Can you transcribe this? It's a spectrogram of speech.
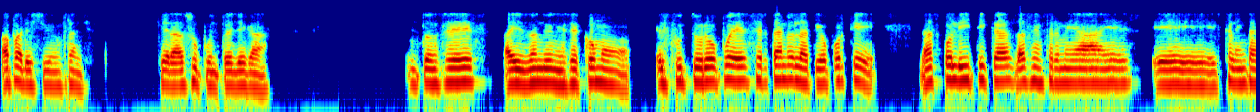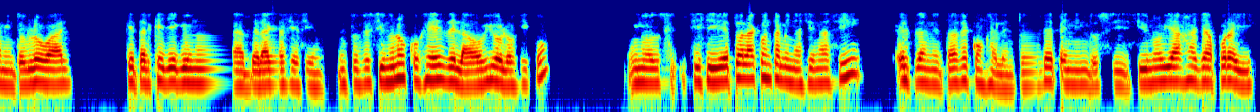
apareció en Francia, que era su punto de llegada. Entonces ahí es donde uno como el futuro puede ser tan relativo porque las políticas, las enfermedades, eh, el calentamiento global, qué tal que llegue una de la glaciación. Entonces, si uno lo coge desde el lado biológico, uno, si si sigue toda la contaminación así, el planeta se congela. Entonces, dependiendo, si, si uno viaja ya por ahí,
